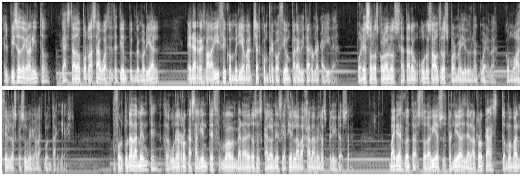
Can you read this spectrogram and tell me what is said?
El piso de granito, gastado por las aguas desde tiempo inmemorial, era resbaladizo y convenía marchar con precaución para evitar una caída. Por eso los colonos se ataron unos a otros por medio de una cuerda, como hacen los que suben a las montañas. Afortunadamente, algunas rocas salientes formaban verdaderos escalones y hacían la bajada menos peligrosa. Varias gotas todavía suspendidas de las rocas tomaban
